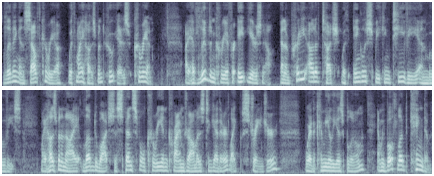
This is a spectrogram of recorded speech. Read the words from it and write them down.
living in South Korea with my husband, who is Korean. I have lived in Korea for eight years now, and I'm pretty out of touch with English speaking TV and movies. My husband and I love to watch suspenseful Korean crime dramas together, like Stranger, where the camellias bloom, and we both loved Kingdom.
